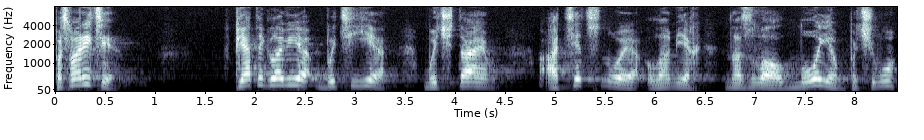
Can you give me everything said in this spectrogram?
Посмотрите, пятой главе Бытие мы читаем, отец Ноя, Ламех, назвал Ноем. Почему?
